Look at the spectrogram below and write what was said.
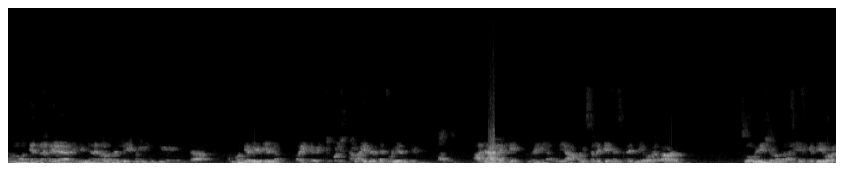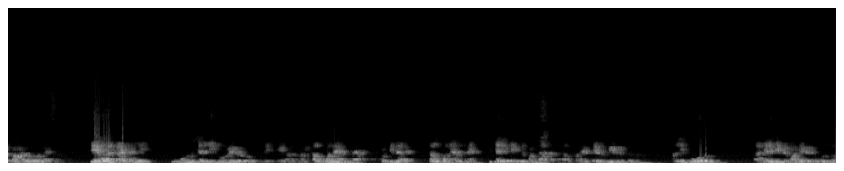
ಅನುಮತಿ ಅಂದ್ರೆ ಹಿಂದಿನ ಕಾಲದಲ್ಲಿ ಮೈನಿಂಗ್ಗೆ ಅನುಮತಿ ಅದು ಇರಲಿಲ್ಲ. ತಗೊಳ್ಳಿ ಅಂತ ಹೇಳಿ ಆ ಜಾಗಕ್ಕೆ, ಅಂದ್ರೆ ಅಲ್ಲಿ ಆ ಪರಿಸರಕ್ಕೆ ಹೆಸರೇ ದೇವರ ಕಾಡು. ಸೋಮೇಶ್ವರನ ಏರಿಕೆ ದೇವರ ಕಾಡು ಹೆಸರು. ದೇವರ ಕಾಡಿನಲ್ಲಿ ಮೂರು ಜಲ್ಲಿ ಕೋರೆಗಳು ಇದೆ. ಕಲ್ಪನೆ ಅಂತ ಕೊಟ್ಟಿದ್ದಾರೆ. ಕಲ್ಪನೆ ಅಂದ್ರೆ ಜಲ್ಲಿ ತೆಗೆದು ಬಂದಾಗ ಕಲ್ಪನೆ ಅಂತ ಹೇಳುದು ನೀರಿರುತ್ತದೆ ಅಲ್ಲಿ ಮೂರು ಜಲ್ಲಿ ತೆಗೆದ ಪಾತೆಗಳು ಒಂದು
